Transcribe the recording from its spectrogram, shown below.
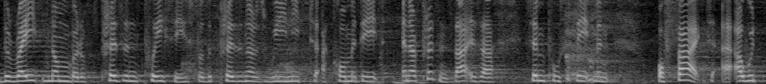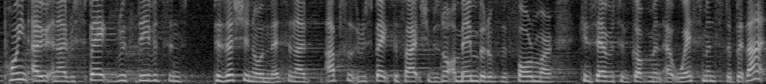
the right number of prison places for the prisoners we need to accommodate in our prisons. That is a simple statement of fact. I would point out, and I respect Ruth Davidson's position on this, and I absolutely respect the fact she was not a member of the former Conservative government at Westminster, but that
